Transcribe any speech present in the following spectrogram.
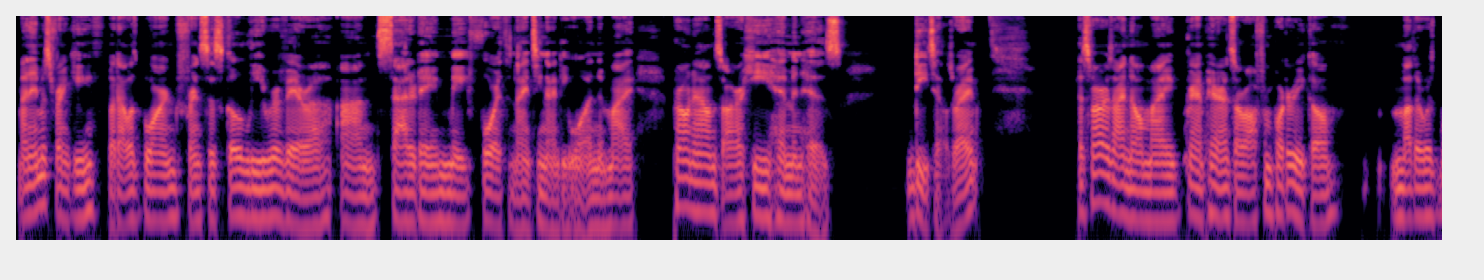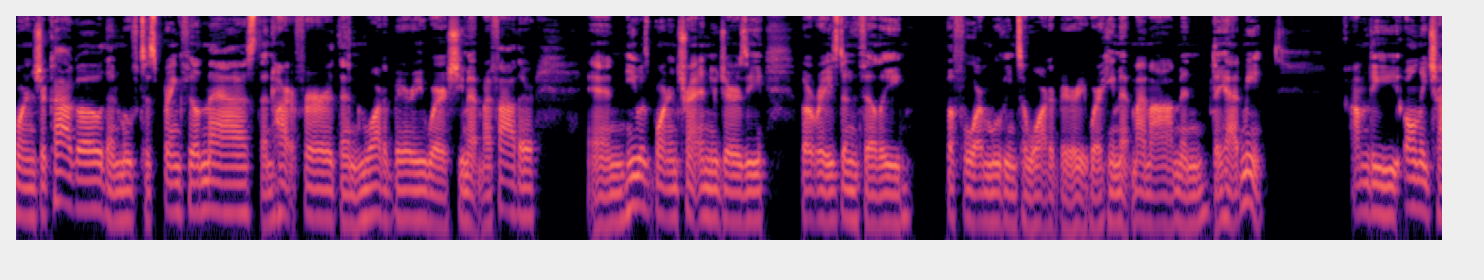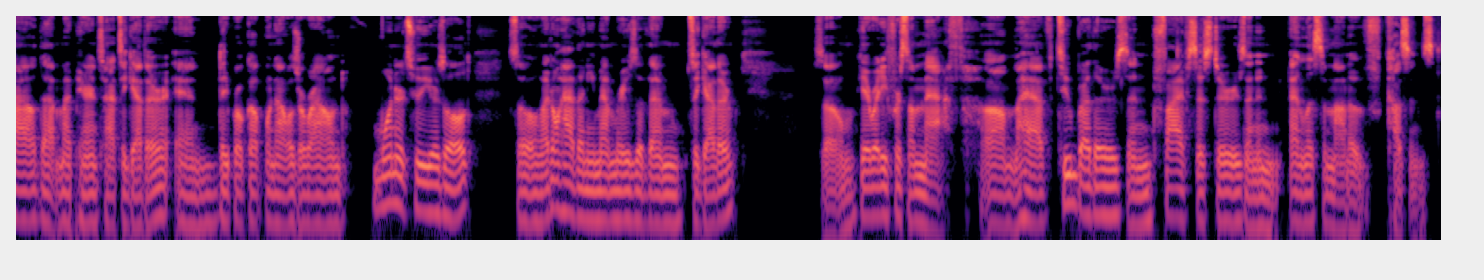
My name is Frankie, but I was born Francisco Lee Rivera on Saturday, May 4th, 1991, and my pronouns are he, him, and his. Details, right? As far as I know, my grandparents are all from Puerto Rico. Mother was born in Chicago, then moved to Springfield, Mass., then Hartford, then Waterbury, where she met my father. And he was born in Trenton, New Jersey, but raised in Philly, before moving to Waterbury, where he met my mom and they had me. I'm the only child that my parents had together, and they broke up when I was around one or two years old, so I don't have any memories of them together. So get ready for some math. Um, I have two brothers and five sisters and an endless amount of cousins.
